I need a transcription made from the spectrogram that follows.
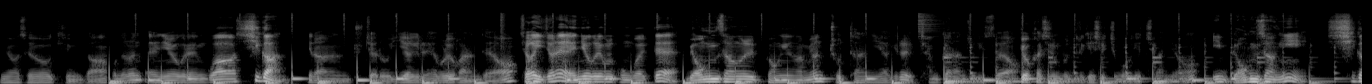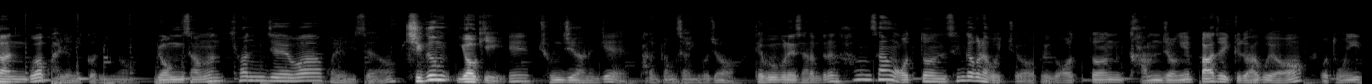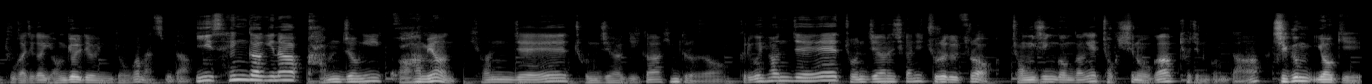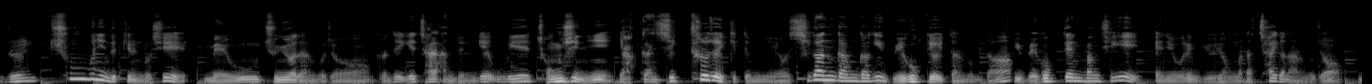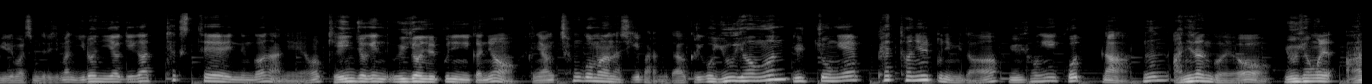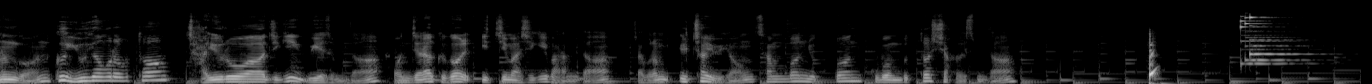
안녕하세요 길입니다. 오늘은 애니어그램과 시간 이라는 주제로 이야기를 해보려고 하는데요. 제가 이전에 애니어그램을 공부할 때 명상을 병행하면 좋다는 이야기를 잠깐 한 적이 있어요. 기억하시는 분들이 계실지 모르겠지만요. 이 명상이 시간과 관련이 있거든요. 명상은 현재와 관련이 있어요. 지금 여기에 존재하는 게 바로 명상인 거죠. 대부분의 사람들은 항상 어떤 생각을 하고 있죠. 그리고 어떤 감정에 빠져 있기도 하고요. 보통은 이두 가지가 연결되어 있는 경우가 많습니다. 이 생각이나 감정이 과하면 현재에 존재하기가 힘들어요. 그리고 현재에 존재하는 시간이 줄어들수록 정신건강에 적신호가 켜지는 겁니다. 지금 여기를 충분히 느끼는 것이 매우 중요하다는 거죠. 그런데 이게 잘 안 되는 게 우리의 정신이 약간씩 틀어져 있기 때문이에요. 시간 감각이 왜곡되어 있다는 겁니다. 이 왜곡된 방식이 애니어그램 유형마다 차이가 나는 거죠. 미리 말씀드리지만 이런 이야기가 텍스트에 있는 건 아니에요. 개인적인 의견일 뿐이니까요. 그냥 참고만 하시기 바랍니다. 그리고 유형은 일종의 패턴일 뿐입니다. 유형이 곧 나는 아니라는 거예요. 유형을 아는 건 그 유형으로부터 자유로워지기 위해서입니다. 언제나 그걸 잊지 마시기 바랍니다. 자 그럼 1차 유형 3번 6번 9번부터 시작하겠습니다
